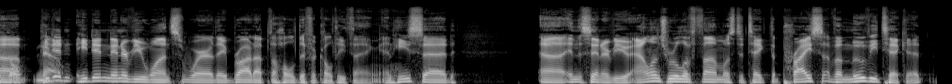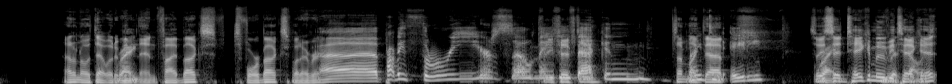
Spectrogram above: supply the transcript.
Um, No. He didn't. He did an interview once where they brought up the whole difficulty thing, and he said uh, in this interview, Alan's rule of thumb was to take the price of a movie ticket. I don't know what that would have Right. been then. Five bucks, four bucks, whatever. Uh, probably three or so, maybe back in Something like that. 1980. So he Right. said take a movie US ticket, dollars.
